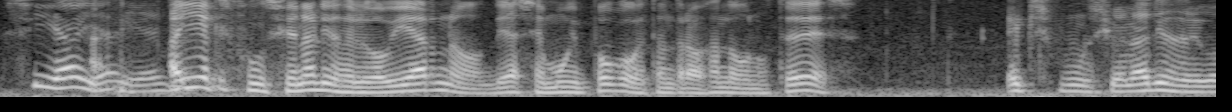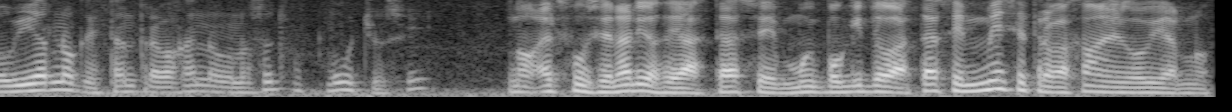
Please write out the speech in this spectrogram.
Sí, hay, hay, hay. ¿Hay exfuncionarios del gobierno de hace muy poco que están trabajando con ustedes? Exfuncionarios del gobierno que están trabajando con nosotros, muchos, ¿sí? No, exfuncionarios de hasta hace muy poquito, hasta hace meses trabajaban en el gobierno,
